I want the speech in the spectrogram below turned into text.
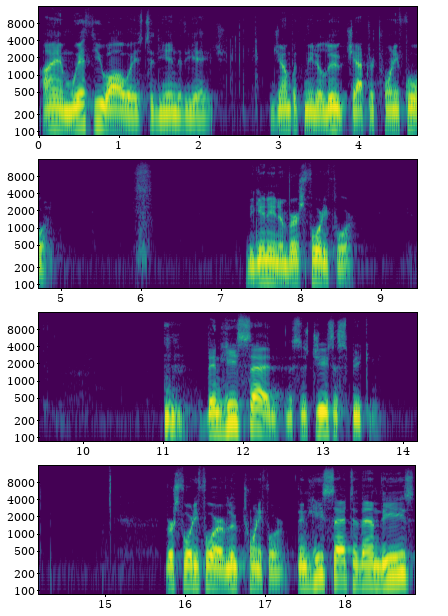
I am with you always to the end of the age. Jump with me to Luke chapter 24, beginning in verse 44. then he said, This is Jesus speaking. Verse 44 of Luke 24. Then he said to them, These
